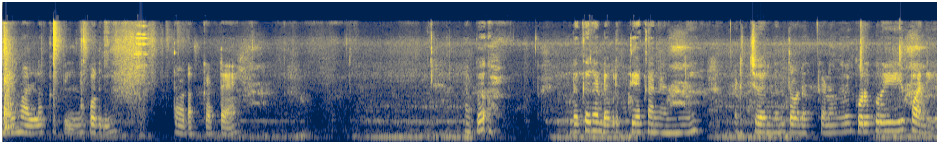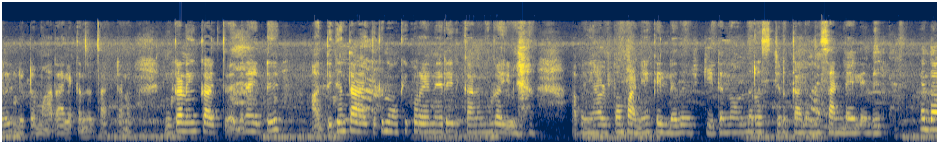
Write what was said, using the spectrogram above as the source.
കൂടി വെള്ളമൊക്കെ പിഞ്ഞ് കൊടുത്ത് തുടക്കട്ടെ. അപ്പോൾ ഇതൊക്കെ കണ്ടോ? വൃത്തിയാക്കാൻ എണ്ണി അടിച്ചു വരണം തുടക്കണം. അങ്ങനെ കുറേ കുറേ പണികളുണ്ട് കേട്ടോ. മാറാലൊക്കെ ഒന്ന് തട്ടണം. എനിക്കാണെങ്കിൽ കഴുത്ത് വേദനയായിട്ട് അധികം താഴത്തേക്ക് നോക്കി കുറേ നേരം ഇരിക്കാനൊന്നും കഴിയില്ല അപ്പോൾ ഞാൻ എളുപ്പം പണിയൊക്കെ ഇല്ലത് ഒരുക്കിയിട്ടൊന്ന് ഒന്ന് റെസ്റ്റ് എടുക്കാമല്ലോ ഒന്ന് സൺഡേ അല്ലേ ഇത്. എന്തോ?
